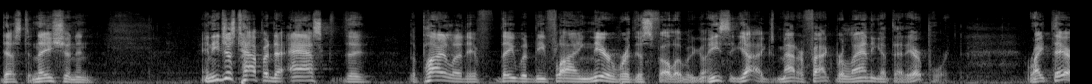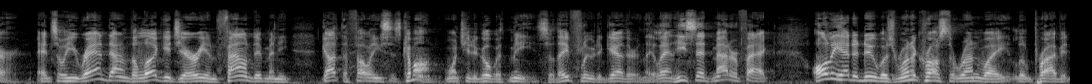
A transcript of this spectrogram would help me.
destination, and and he just happened to ask the the pilot if they would be flying near where this fellow would go. He said, "Yeah, as a matter of fact, we're landing at that airport, right there." And so he ran down to the luggage area and found him, and he got the fellow. And he says, "Come on, I want you to go with me." So they flew together and they landed. He said, "Matter of fact, all he had to do was run across the runway, little private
